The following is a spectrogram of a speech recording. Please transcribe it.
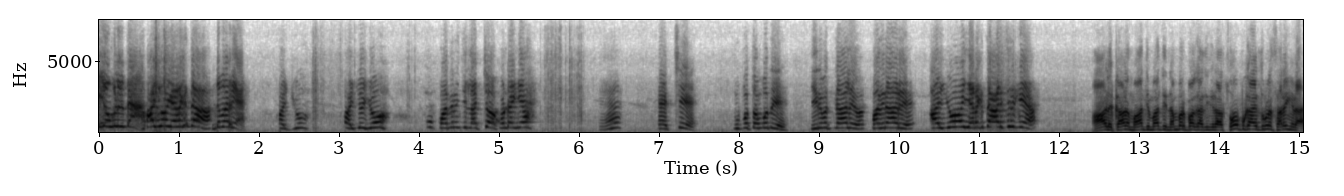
ஐயோ உங்களுக்கு தான் ஐயோ எனக்கு தான் இந்த பாருங்க. ஐயோ ஐயோ பதினஞ்சு லட்சம் கொண்டாங்க. ஹெச் முப்பத்தொன்பது இருபத்தி நாலு பதினாறு. ஐயோ எனக்கு தான் அடிச்சிருக்கேன் ஆளு கால மாத்தி மாத்தி நம்பர் பார்க்காதீங்கடா. சோப்பு காயத்துக்குள்ள சரிங்கடா.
